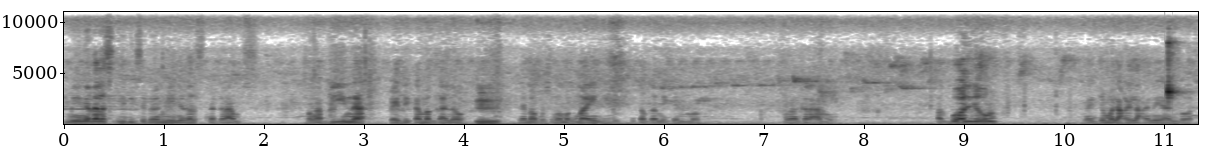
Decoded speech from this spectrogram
minerals, ibig sabihin minerals na grams. Mga bina, pwede ka mag ano, Mm. alam mo, gusto mo mag-mining, ito gamitin mo. Mga gramo. Pag volume, medyo malaki-laki na yan, boss.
